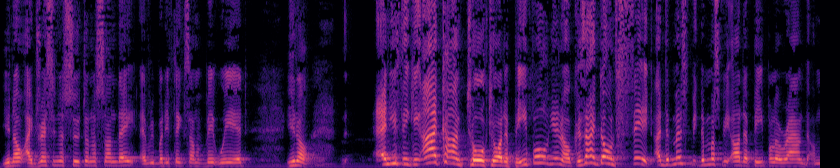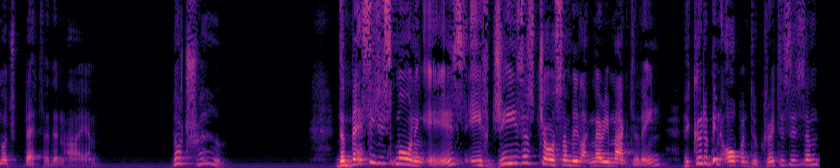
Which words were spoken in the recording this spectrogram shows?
You know, I dress in a suit on a Sunday. Everybody thinks I'm a bit weird. You know, and you're thinking, I can't talk to other people, you know, because I don't fit. I, there, must be, there must be other people around that are much better than I am. Not true. The message this morning is if Jesus chose somebody like Mary Magdalene, he could have been open to criticism,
